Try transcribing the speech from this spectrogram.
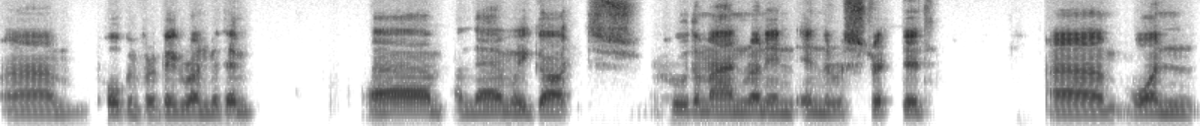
Um, hoping for a big run with him. Um, and then we got who the man running in the restricted. Um, one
